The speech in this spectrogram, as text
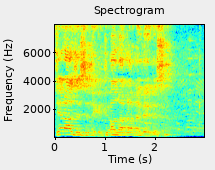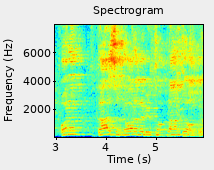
cenazesine gittik. Allah rahmet eylesin. Onun daha sonra orada bir toplantı oldu.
